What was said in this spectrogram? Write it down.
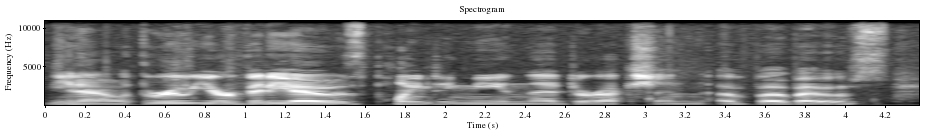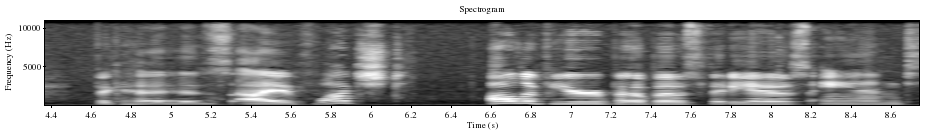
you know, through your videos, pointing me in the direction of Bobos. Because I've watched all of your Bobos videos, and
